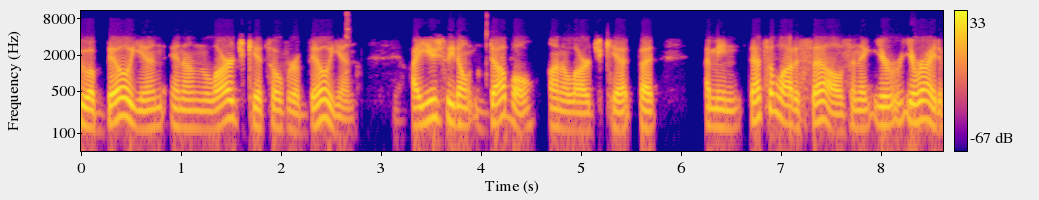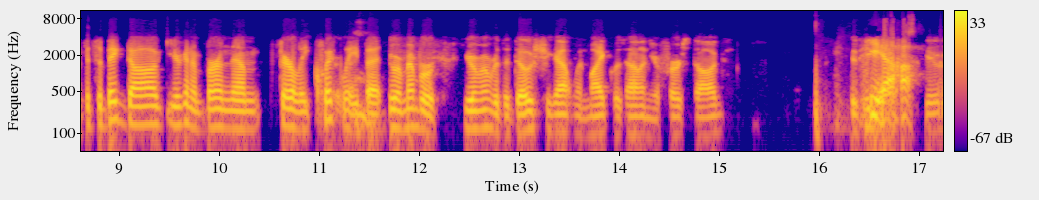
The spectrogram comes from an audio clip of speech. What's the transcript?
to a billion, and on the large kits over a billion. I usually don't double on a large kit, but I mean that's a lot of cells, and it, you're you're right. If it's a big dog, you're going to burn them fairly quickly. But You remember you remember the dose you got when Mike was out on your first dogs? Did he Yeah. you,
